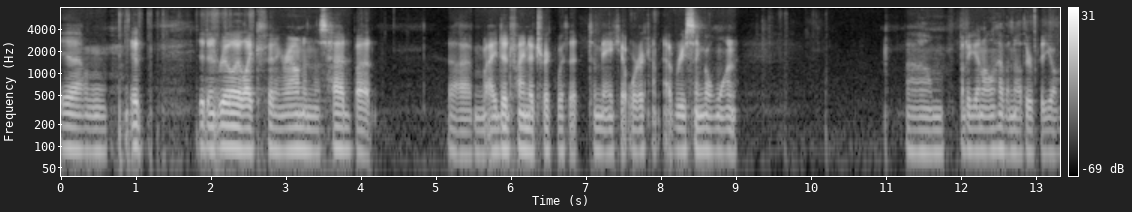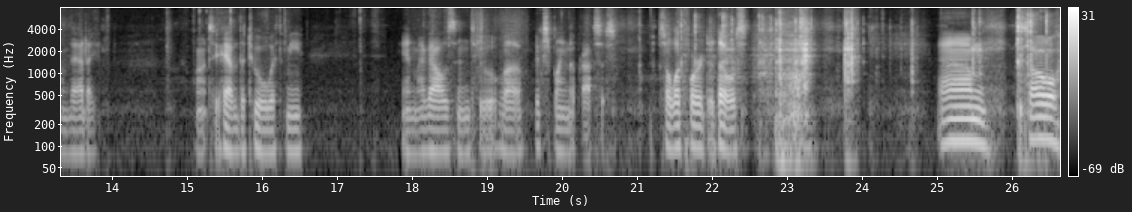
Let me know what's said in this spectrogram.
yeah, um, it didn't really like fitting around in this head, but um, I did find a trick with it to make it work on every single one. Um, but again, I'll have another video on that. I want to have the tool with me and my valves in to uh, explain the process. So look forward to those. Um, so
